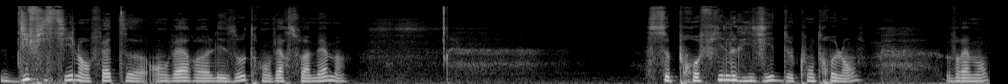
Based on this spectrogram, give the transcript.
difficile en fait euh, envers euh, les autres, envers soi-même. Ce profil rigide de contrôlant, vraiment,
